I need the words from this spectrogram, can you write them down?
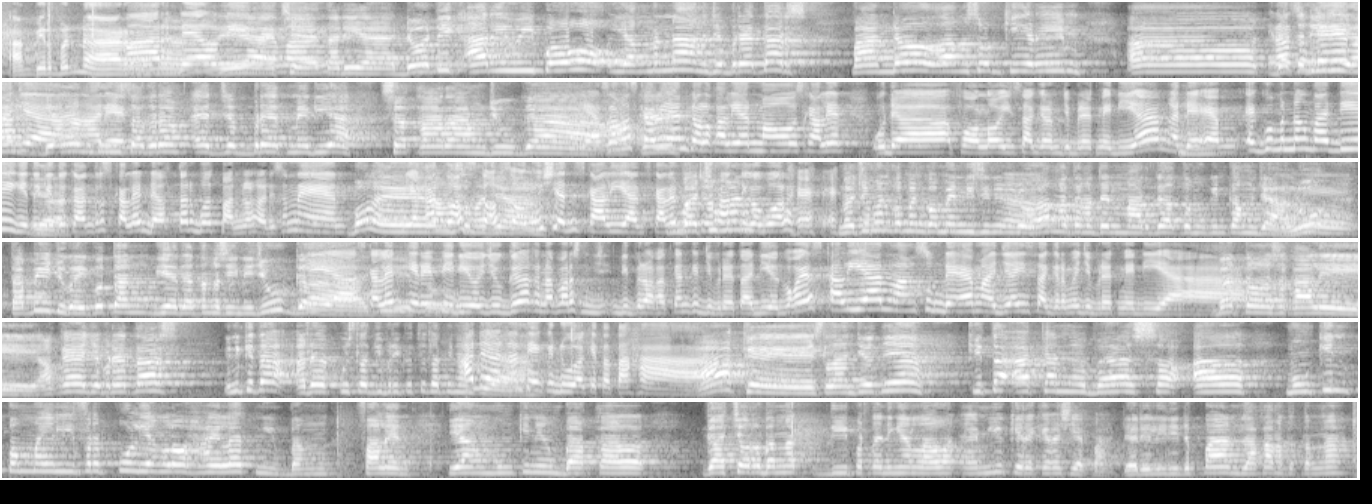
Hampir benar. Mardel nih iya, C memang. tadi ya. Dodik Ari Wibowo yang menang Jebreters. Pandol langsung kirim eh data Langsung diri DM ya, aja. DM di DM. Instagram @jebretmedia sekarang juga. Ya, sama Oke? sekalian kalau kalian mau sekalian udah follow Instagram Jebret Media, nge-DM, eh gue menang tadi gitu-gitu Iya. kan. Terus kalian daftar buat pandol hari Senin. Boleh, Ya kan langsung one stop aja. solution sekalian. Sekalian mau Nggak curhat cuman- juga boleh. Nggak cuman komen-komen di sini doang, ngata-ngatain Marda atau mungkin Kang Jalu, tapi juga ikutan dia datang ke sini juga. Iya, sekalian gitu. kirim video juga kenapa harus di- diberangkatkan ke Jebret Stadion. Pokoknya sekalian langsung DM aja Instagramnya Jebret Media. Betul sekali. Oke, Jebreters, ini kita ada kuis lagi berikutnya tapi nanti Ada ya. nanti yang kedua kita tahan. Oke, selanjutnya kita akan ngebahas soal mungkin pemain Liverpool yang lo highlight nih, Bang Valen, yang mungkin yang bakal gacor banget di pertandingan lawan MU kira-kira siapa? Dari lini depan, belakang atau tengah?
